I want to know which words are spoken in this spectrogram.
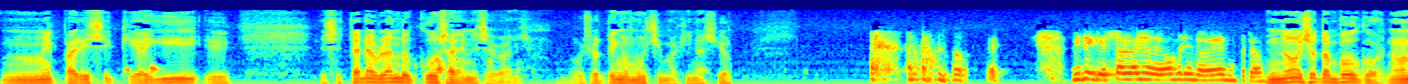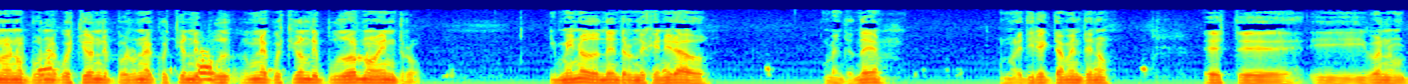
me parece que ahí eh, se están hablando cosas en ese baño. O yo tengo mucha imaginación. no sé. Mire que yo al baño de hombres no entro. No, yo tampoco. No, no, no, por una cuestión de por una cuestión de una cuestión de pudor no entro. Y menos donde entra un degenerado. ¿Me entendés? No, directamente no. Este, y, bueno,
